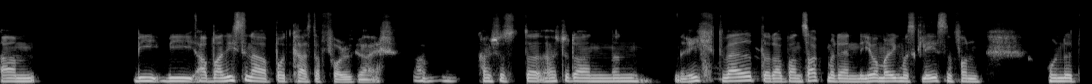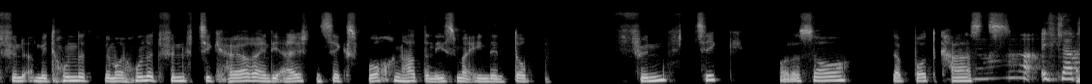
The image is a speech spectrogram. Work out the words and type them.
Ähm, wie, wie, ab wann ist denn ein Podcast erfolgreich? Kannst du da, hast du da einen, einen Richtwert oder wann sagt man denn? Ich habe mal irgendwas gelesen von 100, mit 100, wenn man 150 Hörer in die ersten sechs Wochen hat, dann ist man in den Top 50 oder so der Podcasts. Ja, ich glaube,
